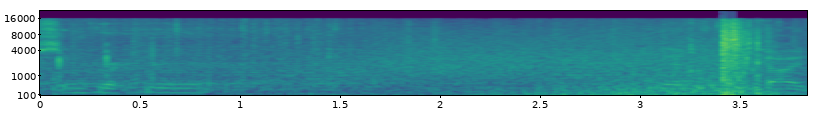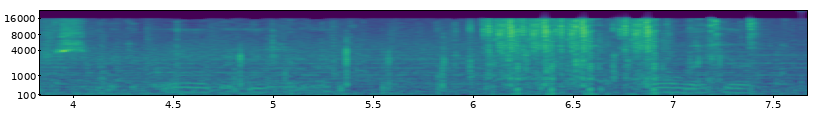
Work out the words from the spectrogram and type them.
So right here. Then die just to make it a little bit easier. Over here.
